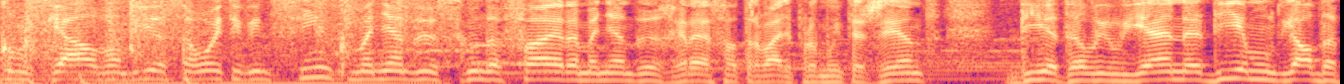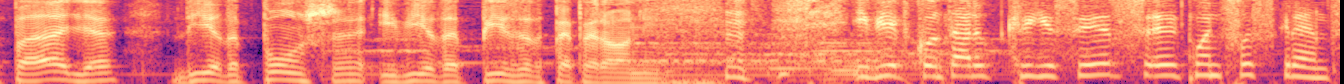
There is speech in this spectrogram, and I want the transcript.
Comercial, bom dia, são 8h25, manhã de segunda-feira, manhã de regresso ao trabalho para muita gente, dia da Liliana, dia mundial da paella, dia da poncha e dia da pizza de pepperoni. e dia de contar o que queria ser eh, quando fosse grande.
